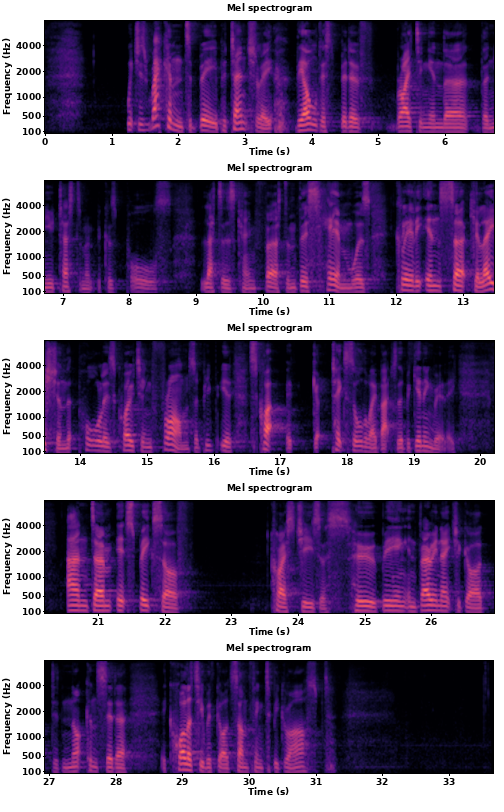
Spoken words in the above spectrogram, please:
which is reckoned to be potentially the oldest bit of writing in the, the New Testament because Paul's letters came first. And this hymn was clearly in circulation that Paul is quoting from. So people, it's quite, it takes us all the way back to the beginning, really. And um, it speaks of Christ Jesus, who, being in very nature God, did not consider equality with God something to be grasped,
